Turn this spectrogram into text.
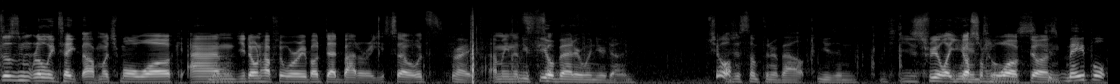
doesn't really take that much more work, and No. you don't have to worry about dead battery. So it's, Right. I mean, you feel better when you're done. sure. There's just something about using you just feel like you got some work tools. 'Cause done. maple,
